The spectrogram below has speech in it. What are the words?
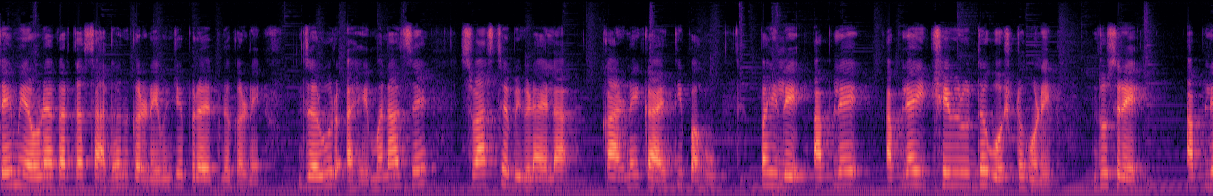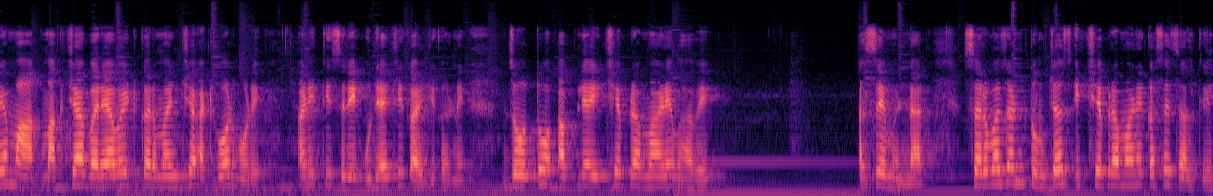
ते मिळवण्याकरता साधन करणे म्हणजे प्रयत्न करणे जरूर आहे. मनाचे स्वास्थ्य बिघडायला कारणे काय ती पाहू. पहिले आपले आपल्या इच्छेविरुद्ध गोष्ट होणे. दुसरे आपल्या मा मागच्या बऱ्या वाईट कर्मांची आठवण होणे. आणि तिसरे उद्याची काळजी करणे. जो तो आपल्या इच्छेप्रमाणे व्हावे असे म्हणणार. सर्वजण तुमच्याच इच्छेप्रमाणे कसे चालतील?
